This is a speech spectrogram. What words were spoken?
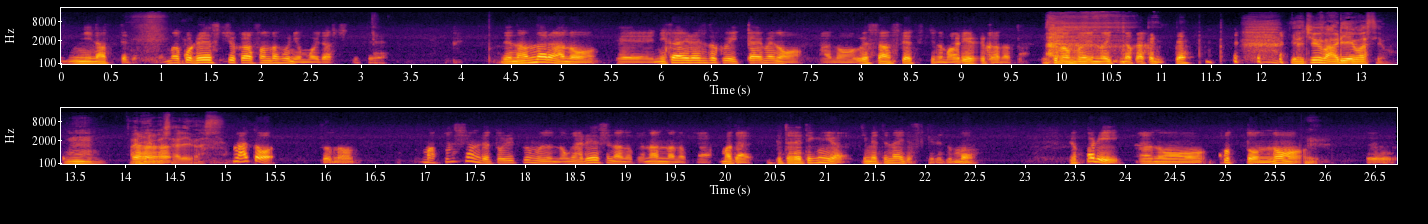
になってですね、まあこれレース中からそんな風に思い出してて、で、なんならあの、えー、2回連続1回目の、あの、ウエスタンステーツっていうのもあり得るかなと。1万分の1の確率で。いや、十分あり得ますよ。うん。あり得ます、あり得ます。まあ、あと、その、まあ、パッションで取り組むのがレースなのか何なのか、まだ具体的には決めてないですけれども、やっぱり、あの、コットンの、うん、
